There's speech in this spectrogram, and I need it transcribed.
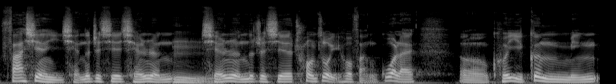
发现以前的这些前人前人的这些创作以后，反过来呃可以更明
